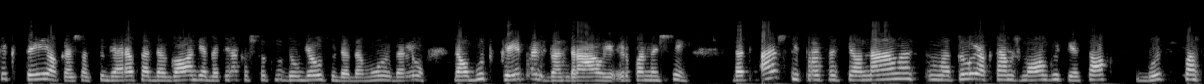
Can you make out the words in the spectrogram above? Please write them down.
tik tai, jog aš esu gera pedagogė, bet yra kažkokių daugiau sudėdamųjų dalių, galbūt kaip aš bendrauju ir panašiai. Bet aš kaip profesionalas matau, jog tam žmogui tiesiog bus pas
